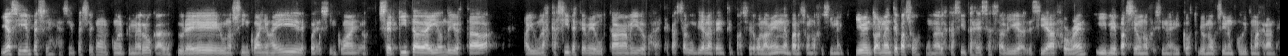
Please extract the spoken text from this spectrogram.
Y así empecé, así empecé con, con, el primer local. Duré unos cinco años ahí, después de cinco años, cerquita de ahí donde yo estaba, hay unas casitas que me gustaban a mí, ojalá esta casa algún día la renten para hacer, o la venden para hacer una oficina aquí. Y eventualmente pasó, una de las casitas esas salía, decía for rent, y me pasé a una oficina y construí una oficina un poquito más grande.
